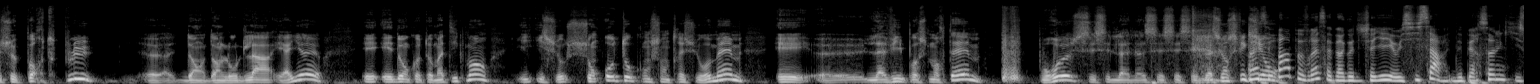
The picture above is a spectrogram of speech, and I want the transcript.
se portent plus euh, dans, l'au-delà et ailleurs. Et, et donc, automatiquement, ils, ils se sont auto-concentrés sur eux-mêmes. Et euh, la vie post-mortem, pour eux, c'est de la, la- c'est- c'est- c'est de la Ouais, science-fiction. c'est pas un peu vrai, ça Bergodichaillé, il y a aussi ça, des personnes qui,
